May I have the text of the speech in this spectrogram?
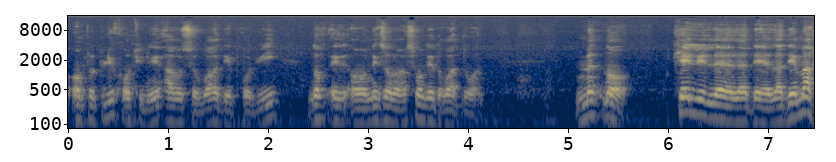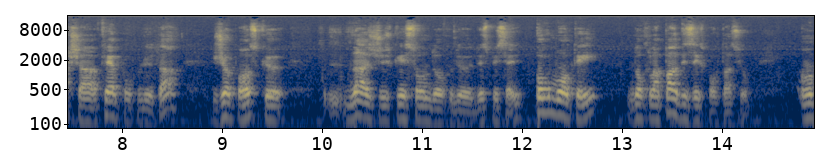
on ne peut plus continuer à recevoir des produits en exonération des droits de douane. Maintenant, quelle est la, démarche à faire pour plus tard? Je pense que là, question de, de spécialistes, augmenter donc la part des exportations. On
